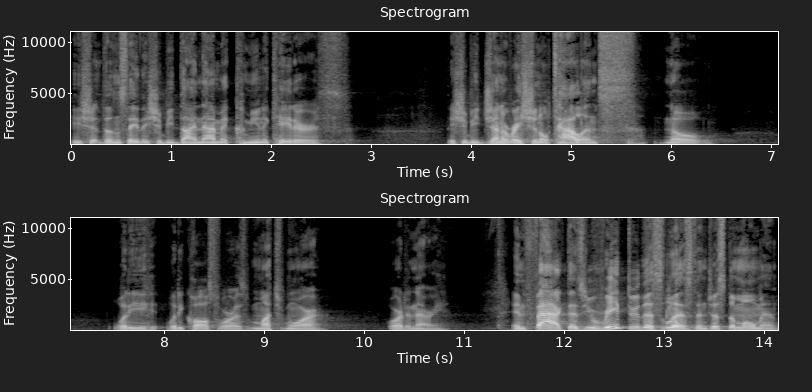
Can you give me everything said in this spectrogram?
He should, doesn't say they should be dynamic communicators. They should be generational talents. No. What he, what he calls for is much more ordinary. In fact, as you read through this list in just a moment,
